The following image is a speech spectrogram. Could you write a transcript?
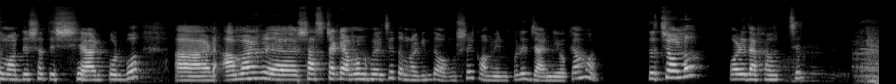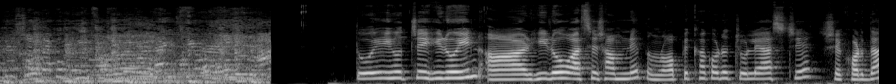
তোমাদের সাথে শেয়ার করব। আর আমার শ্বাসটা কেমন হয়েছে তোমরা কিন্তু অবশ্যই কমেন্ট করে জানিও কেমন। তো চলো পরে দেখা হচ্ছে। তো এই হচ্ছে হিরোইন আর হিরো আছে সামনে তোমরা অপেক্ষা করে চলে আসছে শেখরদা।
